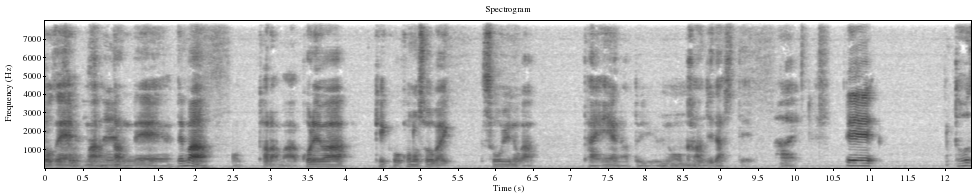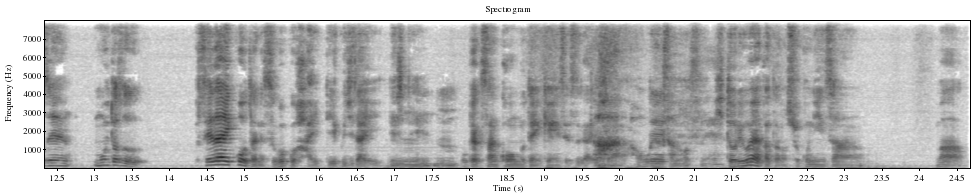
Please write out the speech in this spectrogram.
当然、まああったんで、で、まあ、ただまあ、これは結構この商売、そういうのが大変やなというのを感じ出して、はい。で、当然、もう一つ世代交代にすごく入っていく時代でして、うんうん、お客さん工務店建設会社。ほんで、一人親方の職人さんまあ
